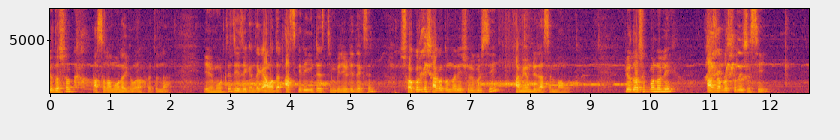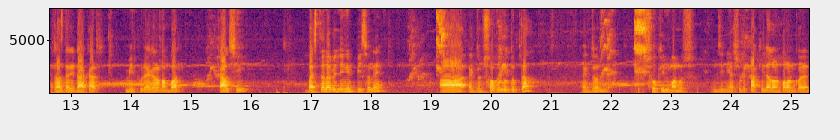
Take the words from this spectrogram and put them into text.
প্রিয় দর্শক, আসসালামু আলাইকুম রহমতুল্লাহ। এই মুহূর্তে যে যেখান থেকে আমাদের আজকের এই ইন্টারেস্টিং ভিডিওটি দেখছেন, সকলকে স্বাগতম জানিয়ে শুরু করছি আমি এমডি রাসেল মাহমুদ। প্রিয় দর্শক মণ্ডলী, আজ আমরা চলে এসেছি রাজধানী ঢাকার মিরপুর এগারো নম্বর কালশি বাইশতলা বিল্ডিংয়ের পিছনে একজন সফল উদ্যোক্তা, একজন শৌখিন মানুষ, যিনি আসলে পাখি লালন পালন করেন।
